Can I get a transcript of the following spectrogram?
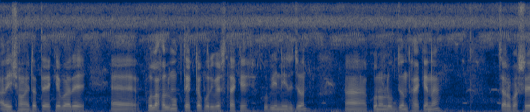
আর এই সময়টাতে একেবারে কোলাহলমুক্ত একটা পরিবেশ থাকে, খুবই নির্জন। কোনো লোকজন থাকে না। চারপাশে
